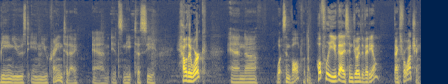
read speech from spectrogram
being used in Ukraine today. And it's neat to see how they work and uh, what's involved with them. Hopefully you guys enjoyed the video. Thanks for watching.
